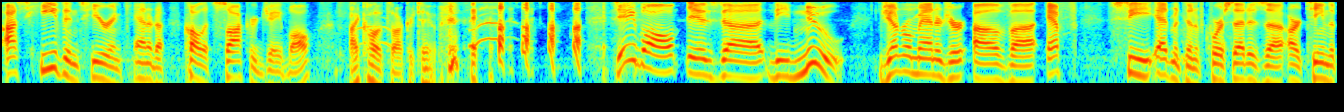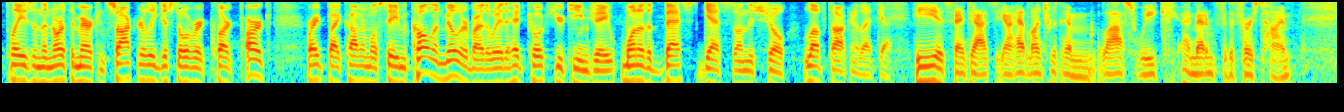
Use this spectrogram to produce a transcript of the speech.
Us heathens here in Canada call it soccer, Jay Ball. I call it soccer too. Jay Ball is uh, the new general manager of uh, FC Edmonton. Of course, that is uh, our team that plays in the North American Soccer League just over at Clark Park, right by Commonwealth Stadium. Colin Miller, by the way, the head coach of your team, Jay, one of the best guests on this show. Love talking to that guy. He is fantastic. I had lunch with him last week. I met him for the first time,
